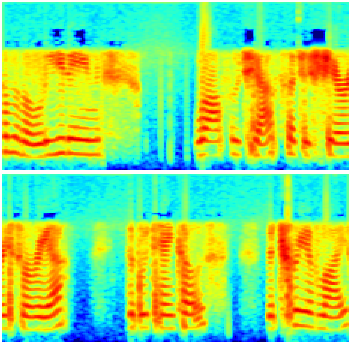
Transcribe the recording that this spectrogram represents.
some of the leading raw food chefs, such as Cherie Soria, the Boutenkos, the Tree of Life.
